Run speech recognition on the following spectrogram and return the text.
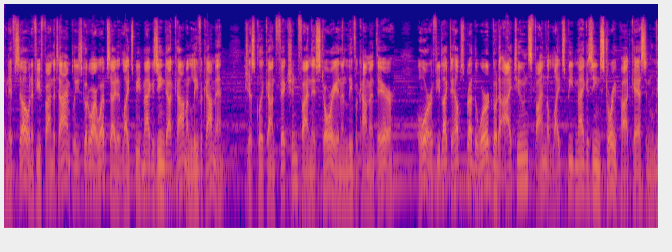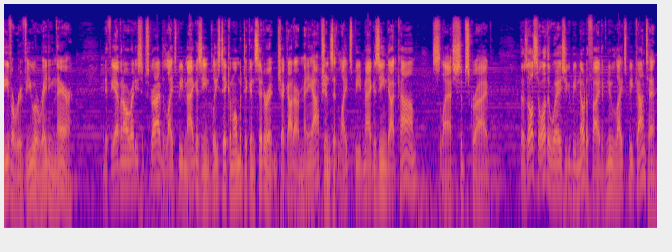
and if so, and if you find the time, please go to our website at lightspeedmagazine.com and leave a comment. Just click on fiction, find this story, and then leave a comment there. Or if you'd like to help spread the word, go to iTunes, find the Lightspeed Magazine Story Podcast, and leave a review or rating there. And if you haven't already subscribed to Lightspeed Magazine, please take a moment to consider it and check out our many options at lightspeedmagazine.com slash subscribe. There's also other ways you can be notified of new Lightspeed content.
